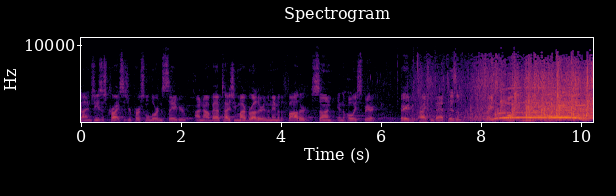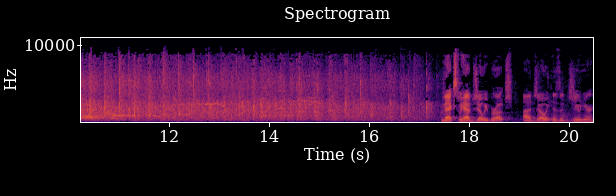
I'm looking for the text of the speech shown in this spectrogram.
uh, in Jesus Christ as your personal Lord and Savior, I now baptize you, my brother, in the name of the Father, Son, and the Holy Spirit. Buried with Christ in baptism, raised to walk in life. Next, we have Joey Broach. Uh, Joey is a junior.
